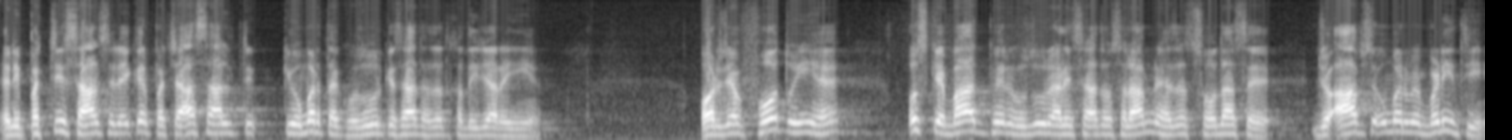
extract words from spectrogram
یعنی پچیس سال سے لے کر پچاس سال کی عمر تک حضور کے ساتھ حضرت خدیجہ رہی ہیں۔ اور جب فوت ہوئی ہیں، اس کے بعد پھر حضور علیہ صاحب والسلام نے حضرت سودا سے، جو آپ سے عمر میں بڑی تھی،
